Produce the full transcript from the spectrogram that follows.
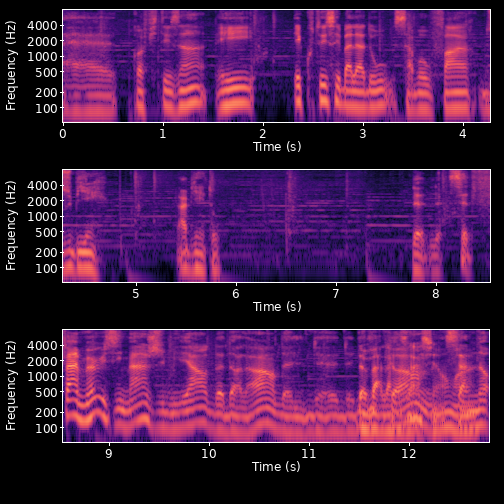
Euh, profitez-en et écoutez ces balados, ça va vous faire du bien. À bientôt. Cette fameuse image du milliard de dollars de, de, valorisation, ça n'a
